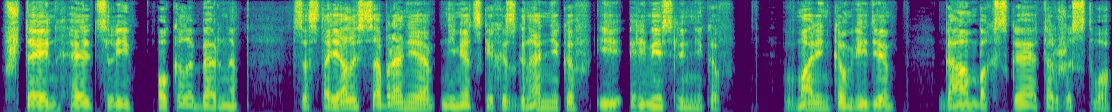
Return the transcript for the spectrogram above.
в Штейнхельцли, около Берна, состоялось собрание немецких изгнанников и ремесленников в маленьком виде гамбахское торжество.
